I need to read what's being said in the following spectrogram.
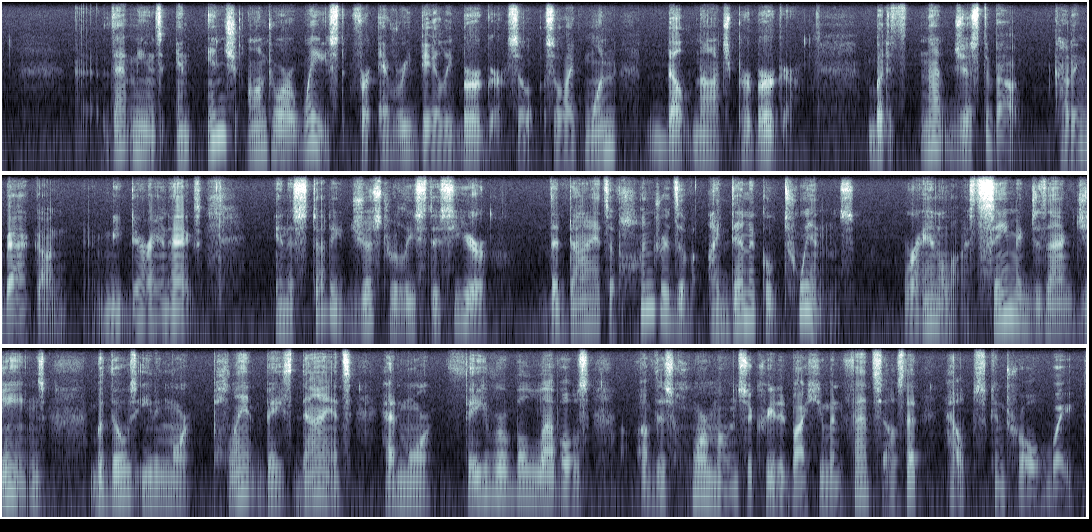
Uh, that means an inch onto our waist for every daily burger, so, so like one belt notch per burger. But it's not just about cutting back on meat, dairy, and eggs. In a study just released this year, the diets of hundreds of identical twins were analyzed, same exact genes, but those eating more plant-based diets had more favorable levels of this hormone secreted by human fat cells that helps control weight.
